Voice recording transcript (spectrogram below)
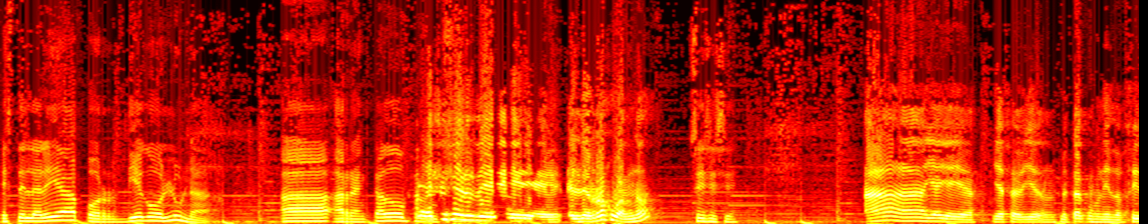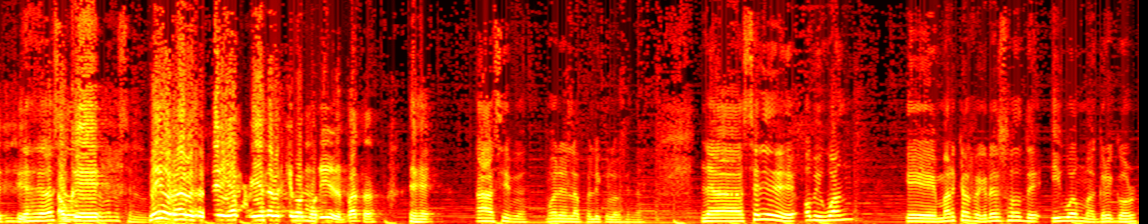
estelaría por Diego Luna. Ha arrancado Ah, Ese es el de el de One, ¿no? Sí, sí, sí. Ah, ya, ya, ya, ya sabía, me estaba confundiendo, sí, sí, sí. Aunque, en- medio raro esa serie, ¿eh? porque ya sabes que va a morir el pata. Ah, sí, muere en la película al final. La serie de Obi-Wan, que marca el regreso de Ewan McGregor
